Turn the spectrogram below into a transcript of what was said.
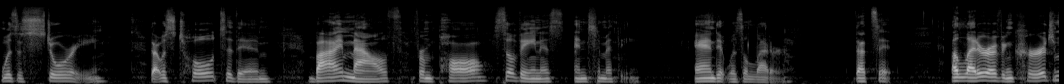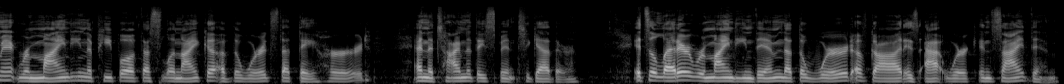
was a story that was told to them by mouth from Paul, Silvanus, and Timothy. And it was a letter. That's it. A letter of encouragement reminding the people of Thessalonica of the words that they heard and the time that they spent together. It's a letter reminding them that the Word of God is at work inside them,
